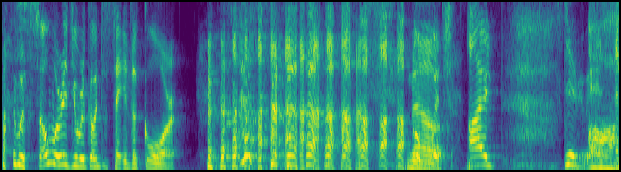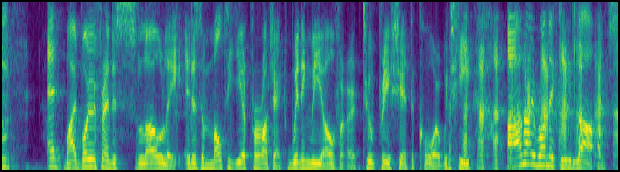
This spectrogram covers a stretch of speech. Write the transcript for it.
I was so worried you were going to say the core. No. Which I. Dude, oh, my boyfriend is slowly, it is a multi year project, winning me over to appreciate the core, which he unironically loves.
